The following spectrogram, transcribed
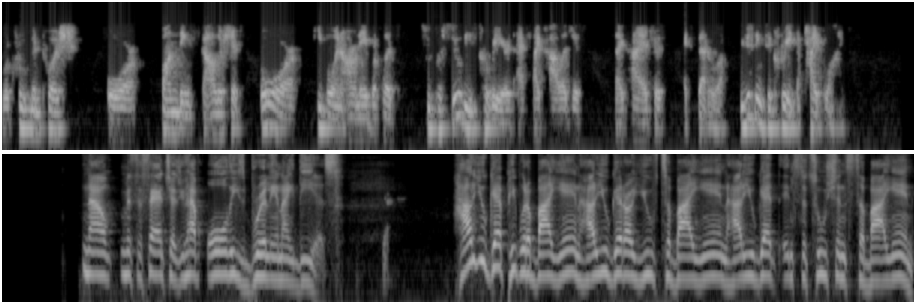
recruitment push or funding scholarships for people in our neighborhoods to pursue these careers as psychologists, psychiatrists, etc. We just need to create the pipeline. Now, Mr. Sanchez, you have all these brilliant ideas. How do you get people to buy in? How do you get our youth to buy in? How do you get institutions to buy in?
